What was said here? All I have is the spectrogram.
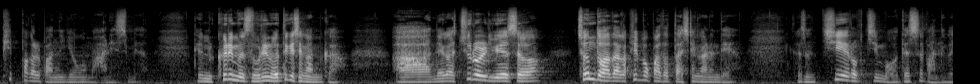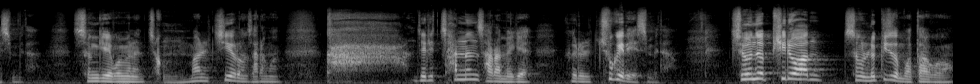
핍박을 받는 경우가 많이 있습니다. 그러면서 우리는 어떻게 생각합니까? 아, 내가 주를 위해서 전도하다가 핍박받았다 생각하는데 그것은 지혜롭지 못해서 받는 것입니다. 성경에 보면 정말 지혜로운 사람은 간절히 찾는 사람에게 그를 주게 되어 있습니다. 전혀 필요한 성을 느끼지도 못하고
